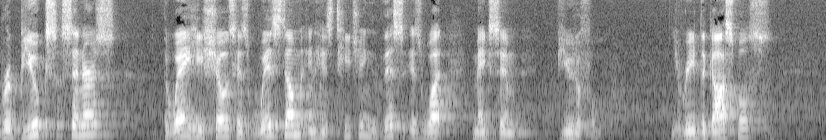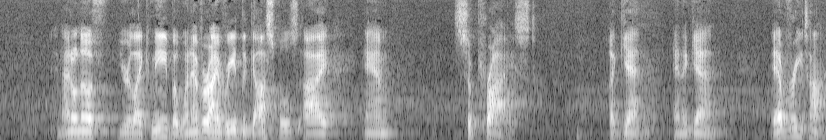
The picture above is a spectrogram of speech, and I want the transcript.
rebukes sinners, the way he shows his wisdom in his teaching, this is what makes him beautiful. You read the Gospels, and I don't know if you're like me, but whenever I read the Gospels, I am surprised again and again, every time.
